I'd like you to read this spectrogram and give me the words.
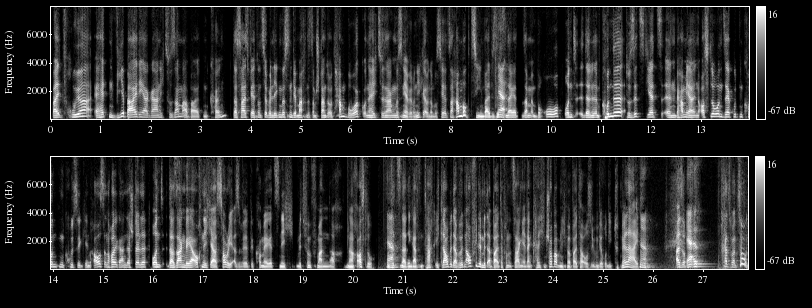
weil früher hätten wir beide ja gar nicht zusammenarbeiten können. Das heißt, wir hätten uns überlegen müssen, wir machen das am Standort Hamburg und dann hätte ich zu sagen müssen, ja, Veronika, dann musst du jetzt nach Hamburg ziehen, weil wir sitzen ja. da ja zusammen im Büro. Und äh, der Kunde, du sitzt jetzt, äh, wir haben ja in Oslo einen sehr guten Kunden, Grüße gehen raus an Holger an der Stelle. Und da sagen wir ja auch nicht, ja, sorry, also wir, wir kommen ja jetzt nicht mit fünf Mann nach, nach Oslo und ja. sitzen da den ganzen Tag. Ich glaube, da würden auch viele Mitarbeiter von uns sagen, ja, dann kann ich den Job aber nicht mehr weiter ausüben, Veronik, tut mir leid. Ja. Also, ja, also Transformation.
